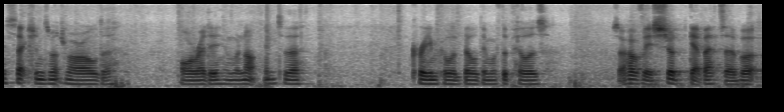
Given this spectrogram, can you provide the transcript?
This section's much more older already, and we're not into the cream coloured building with the pillars. So hopefully it should get better but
